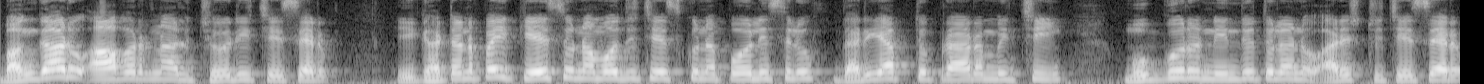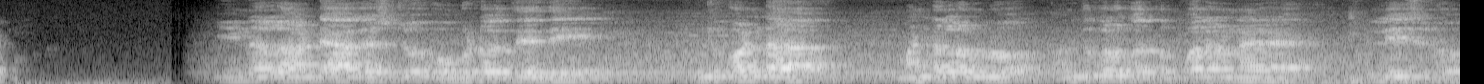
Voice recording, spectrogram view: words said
బంగారు ఆభరణాలు చోరీ చేశారు. ఈ ఘటనపై కేసు నమోదు చేసుకున్న పోలీసులు దర్యాప్తు ప్రారంభించి ముగ్గురు నిందితులను అరెస్టు చేశారు. ఈ నెల అంటే ఆగస్టు ఒకటో తేదీ ఉండుకొండ మండలంలో అందుకుల కొత్తపాలెం అనే విలేజ్లో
